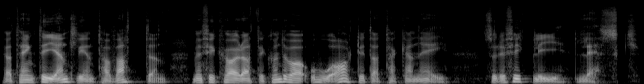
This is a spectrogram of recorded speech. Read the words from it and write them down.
Jag tänkte egentligen ta vatten men fick höra att det kunde vara oartigt att tacka nej så det fick bli läsk.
